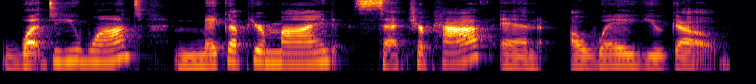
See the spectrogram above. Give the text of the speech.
what do you want? Make up your mind, set your path, and away you go.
